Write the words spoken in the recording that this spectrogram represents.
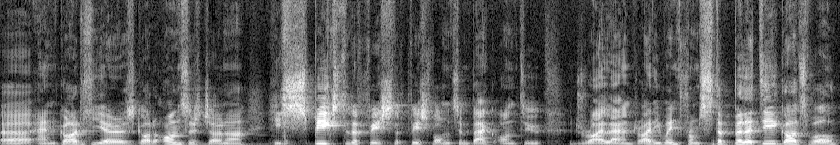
uh, and God hears, God answers Jonah. He speaks to the fish, the fish vomits him back onto dry land, right? He went from stability, God's will,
